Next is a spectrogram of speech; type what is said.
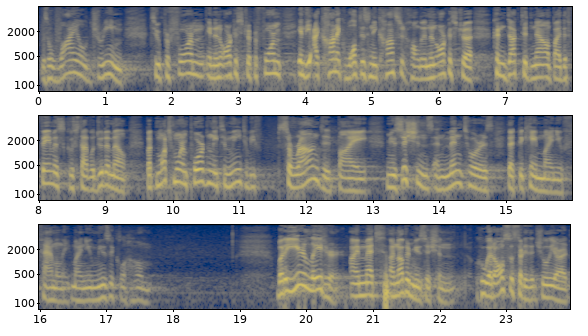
It was a wild dream to perform in an orchestra, perform in the iconic Walt Disney Concert Hall in an orchestra conducted now by the famous Gustavo Dudamel, but much more importantly to me, to be surrounded by musicians and mentors that became my new family, my new musical home. But a year later, I met another musician who had also studied at Juilliard,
